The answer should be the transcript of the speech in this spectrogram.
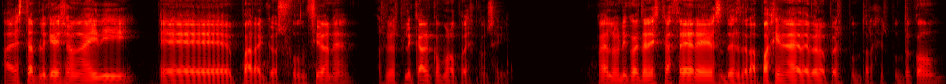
A este application ID, eh, para que os funcione, os voy a explicar cómo lo podéis conseguir. Lo único que tenéis que hacer es desde la página de developers.argis.com,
